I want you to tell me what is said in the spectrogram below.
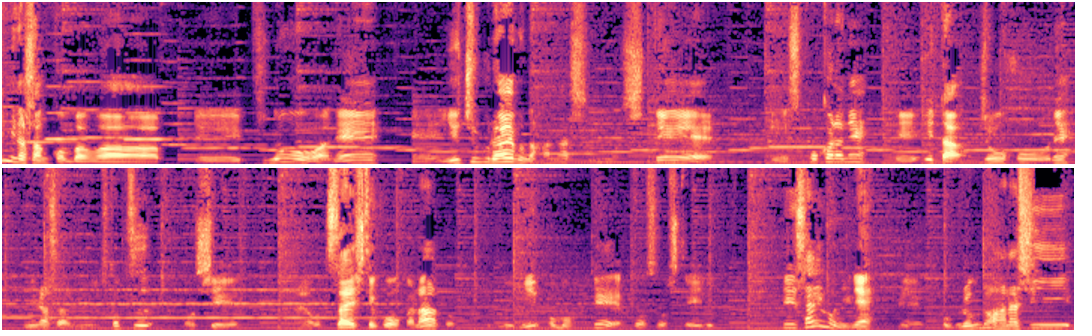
い、皆さんこんばんは。えー、昨日はね、えー、YouTube ライブの話をして、えー、そこからね、え得た情報をね、皆さんに一つ教え、お伝えしていこうかなというふうに思って放送している。で、最後にね、えブログの話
